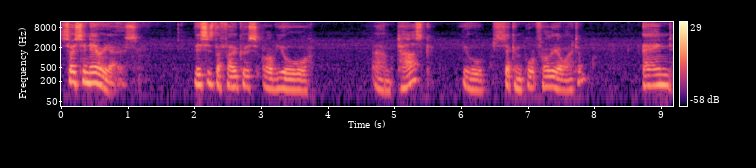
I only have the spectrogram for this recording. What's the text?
So scenarios. This is the focus of your um, task, your second portfolio item, and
